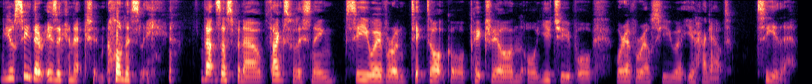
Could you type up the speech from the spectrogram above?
You'll see there is a connection, honestly. That's us for now. Thanks for listening. See you over on TikTok or Patreon or YouTube or wherever else you uh, you hang out. See you there.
